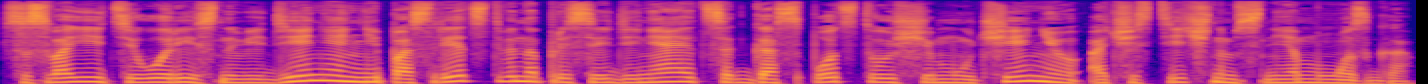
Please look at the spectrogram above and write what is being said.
со своей теорией сновидения непосредственно присоединяется к господствующему учению о частичном сне мозга.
